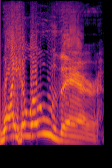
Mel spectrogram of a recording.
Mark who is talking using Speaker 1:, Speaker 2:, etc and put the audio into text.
Speaker 1: Why, hello there!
